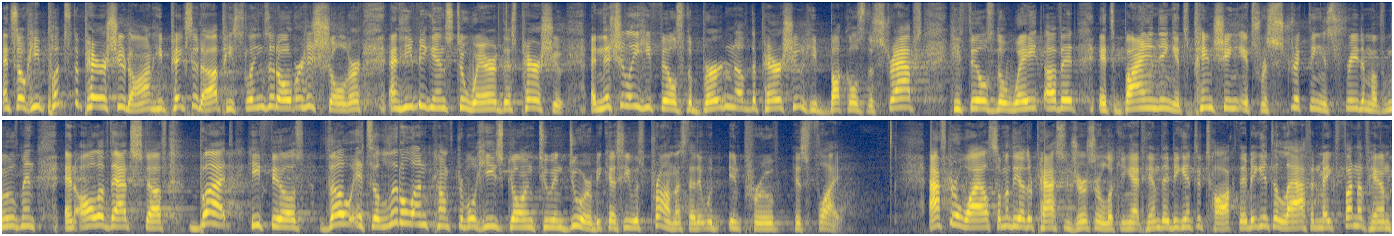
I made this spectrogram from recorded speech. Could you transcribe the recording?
And so he puts the parachute on, he picks it up, he slings it over his shoulder, and he begins to wear this parachute. Initially, he feels the burden of the parachute, he buckles the straps, he feels the weight of it. It's binding, it's pinching, it's restricting his freedom of movement, and all of that stuff. But he feels, though it's a little uncomfortable, he's going to endure because he was promised that it would improve his flight. After a while, some of the other passengers are looking at him. They begin to talk, they begin to laugh and make fun of him,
